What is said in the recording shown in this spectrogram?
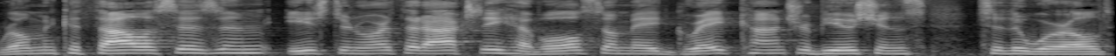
Roman Catholicism, Eastern Orthodoxy have also made great contributions to the world,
